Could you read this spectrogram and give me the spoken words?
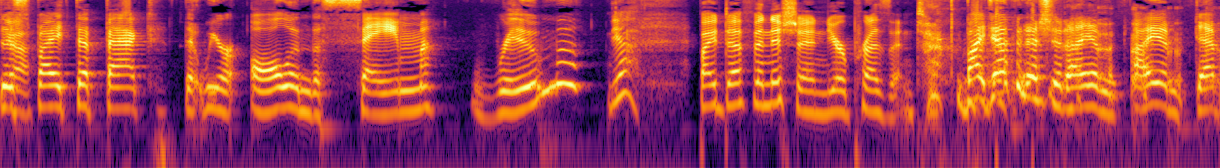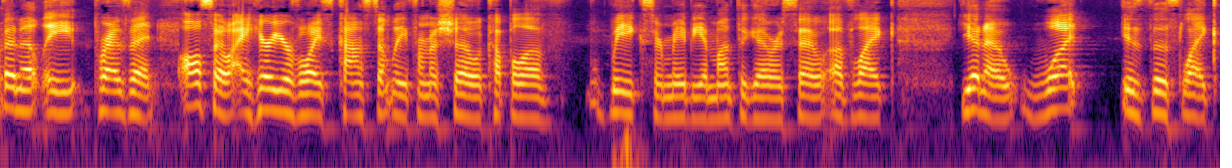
Yeah. despite the fact that we are all in the same room. yeah by definition you're present By definition, I am I am definitely present. Also, I hear your voice constantly from a show a couple of weeks or maybe a month ago or so of like, you know, what is this like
